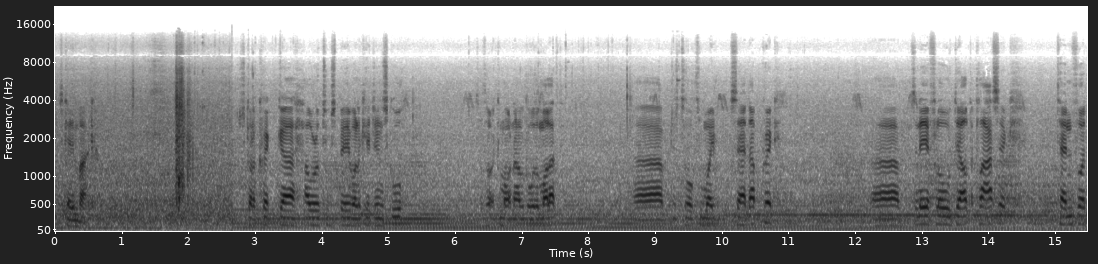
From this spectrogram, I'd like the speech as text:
Let's get him back. Just got a quick uh, hour or two spare while the kids are in school. So I thought I'd come out and have a go with the mullet. Uh, just talk through my setup quick. Uh, it's an Airflow Delta Classic, 10 foot,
